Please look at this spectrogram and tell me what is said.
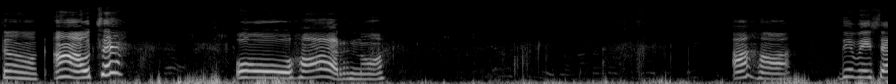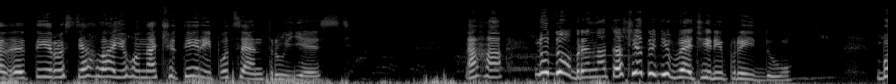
Так, а, оце? О, гарно. Ага. Дивися, е, ти розтягла його на 4 і по центру є. Ага. Ну добре, Наташ, я тоді ввечері прийду. Бо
